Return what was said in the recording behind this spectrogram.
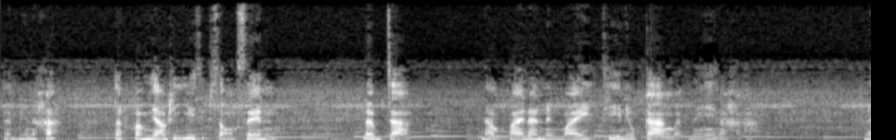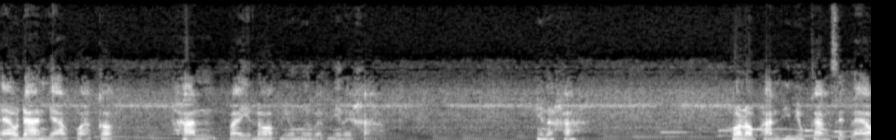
แบบนี้นะคะ ตัดความยาวที่ 22 เซน เริ่มจาก นำปลายด้านหนึ่งไว้ที่นิ้วกลางแบบนี้นะคะ แล้วด้านยาวกว่าก็พันไปรอบนิ้วมือแบบนี้เลยค่ะ นี่นะคะ พอเราพันที่นิ้วกลางเสร็จแล้ว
